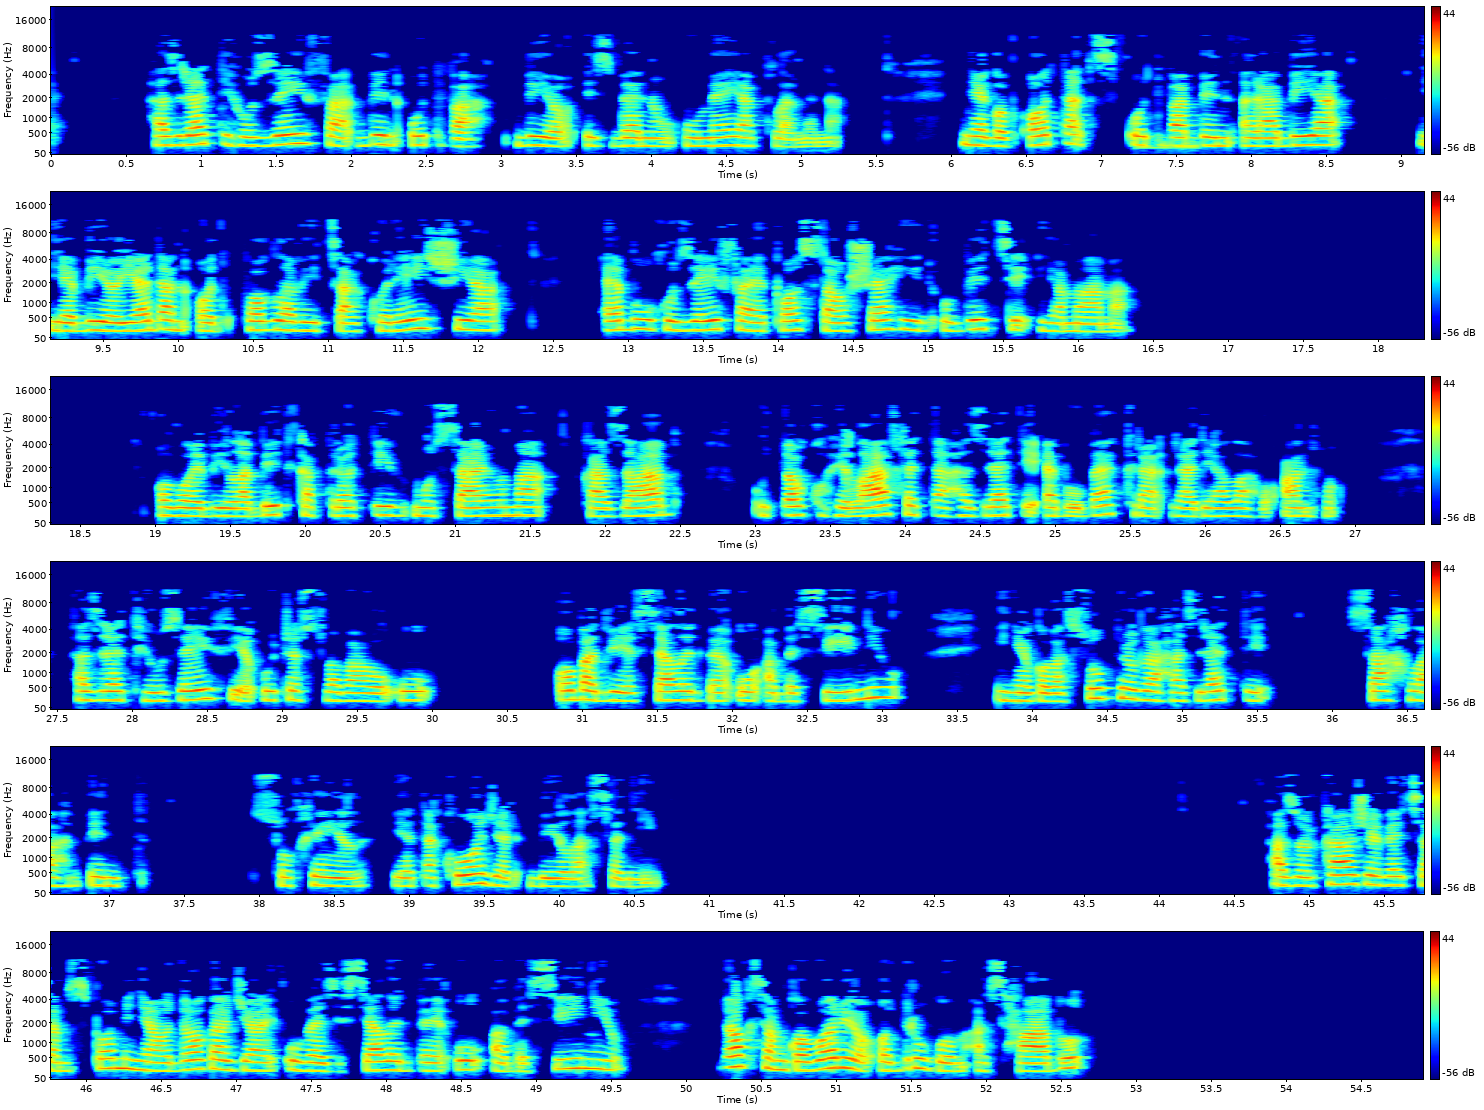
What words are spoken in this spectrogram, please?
Hazreti Huzeifa bin Utba bio iz Benu Umeja plemena. Njegov otac Utba bin Rabija je bio jedan od poglavica Kurejšija. Ebu Huzeifa je postao šehid u bici Jamama. Ovo je bila bitka protiv Musailma Kazab, u toku hilafeta Hazreti Ebu Bekra Allahu anhu. Hazreti Uzeif je učestvovao u oba dvije selitbe u Abesiniju i njegova supruga Hazreti Sahlah bint Suheil je također bila sa njim. Hazur kaže, već sam spominjao događaj u vezi seledbe u Abesiniju, dok sam govorio o drugom ashabu,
